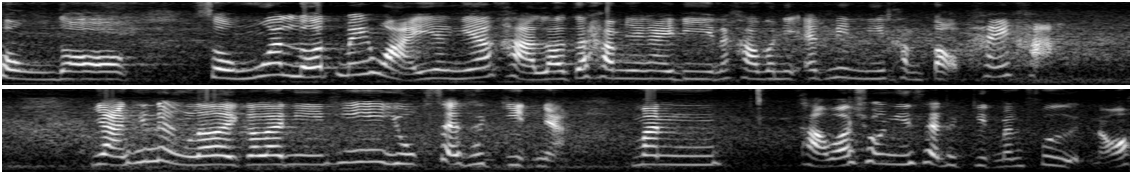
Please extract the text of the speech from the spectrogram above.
ส่งดอก ส่งงวดรถไม่ไหวอย่างเงี้ยค่ะ เราจะทำยังไงดีนะคะ วันนี้แอดมินมีคำตอบให้ค่ะ อย่างที่หนึ่งเลยกรณีที่ยุคเศรษฐกิจเนี่ยมันถามว่าช่วงนี้เศรษฐกิจมันฝืดเนาะ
